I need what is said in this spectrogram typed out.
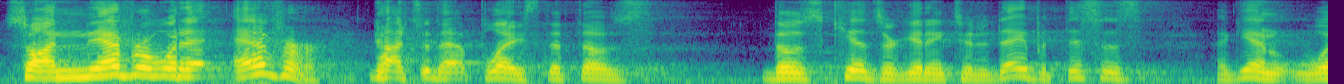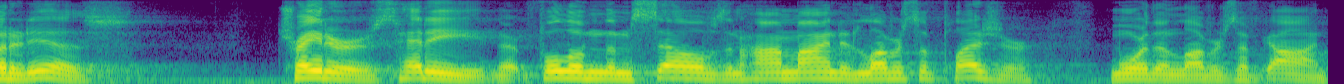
So I never would have ever got to that place that those, those kids are getting to today. But this is, again, what it is. Traitors, heady, full of themselves and high minded, lovers of pleasure more than lovers of God.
